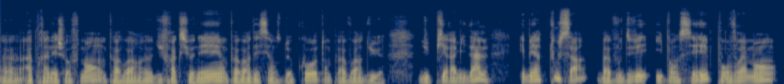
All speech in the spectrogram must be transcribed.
Euh, après un échauffement, on peut avoir euh, du fractionné, on peut avoir des séances de côte, on peut avoir du, du pyramidal. Eh bien, tout ça, bah, vous devez y penser pour vraiment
